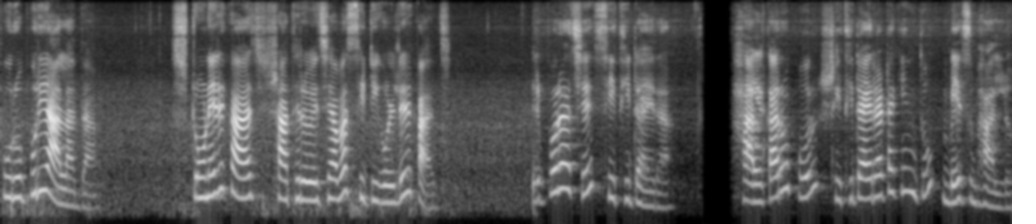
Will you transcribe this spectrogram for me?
পুরোপুরি আলাদা। স্টোনের কাজ, সাথে রয়েছে আবার সিটি গোল্ডের কাজ। এরপর আছে সিথি টায়রা। হালকার ওপর সিথি টায়রাটা কিন্তু বেশ ভালো।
